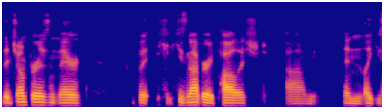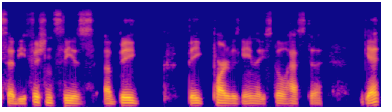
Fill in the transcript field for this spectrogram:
the jumper isn't there but he, he's not very polished. Um, and like you said, the efficiency is a big, big part of his game that he still has to get.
